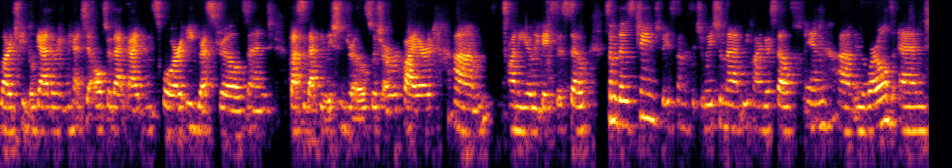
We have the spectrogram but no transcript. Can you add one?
large people gathering. We had to alter that guidance for egress drills and bus evacuation drills, which are required um, on a yearly basis. So some of those change based on the situation that we find ourselves in um, in the world. And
